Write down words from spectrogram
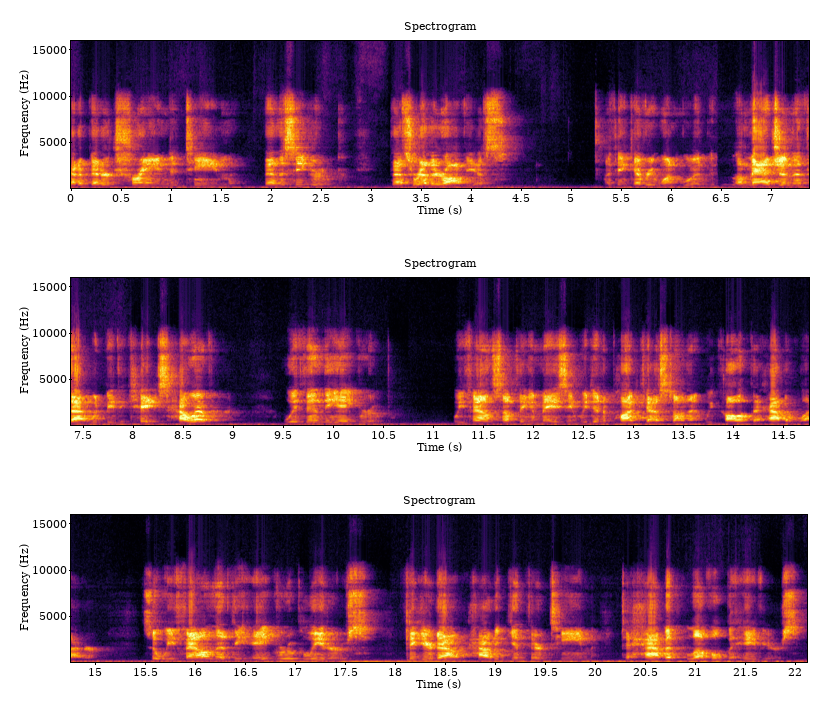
had a better trained team than the C group. That's rather obvious. I think everyone would imagine that that would be the case. However, within the A group, we found something amazing. We did a podcast on it. We call it the habit ladder. So we found that the A group leaders figured out how to get their team to habit level behaviors.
